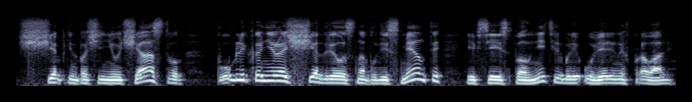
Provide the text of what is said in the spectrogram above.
Щепкин почти не участвовал, публика не расщедрилась на аплодисменты, и все исполнители были уверены в провале.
